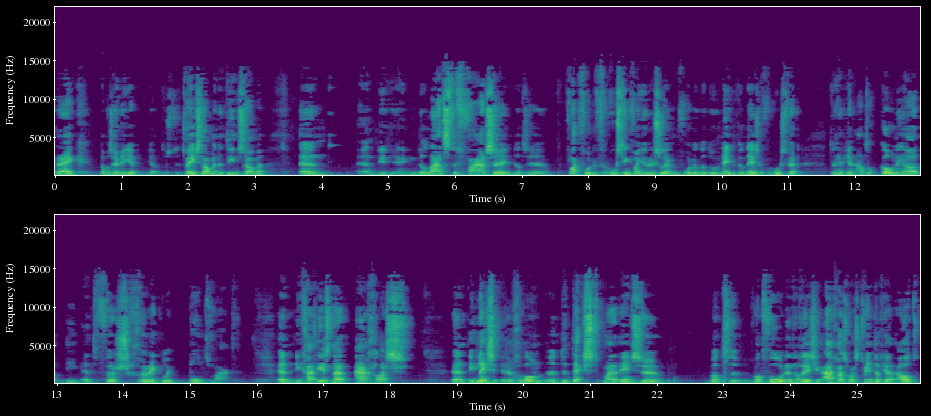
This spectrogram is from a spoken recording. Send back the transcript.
rijk, dat wil zeggen, je hebt ja, dus de twee stammen en de tien stammen, en, en die, in de laatste fase, dat is vlak voor de verwoesting van Jeruzalem, voordat het door Nebuchadnezzar verwoest werd, toen heb je een aantal koningen die het verschrikkelijk bond maakten. En ik ga eerst naar Agas. En ik lees uh, gewoon uh, de tekst maar eens wat, wat voor. En dan lees je: Agas was 20 jaar oud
